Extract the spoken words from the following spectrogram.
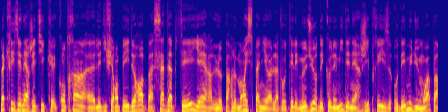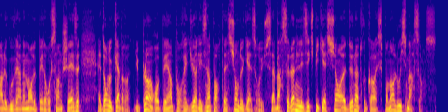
La crise énergétique contraint euh, les différents pays d'Europe à s'adapter. Hier, le Parlement espagnol a voté les mesures d'économie d'énergie prises au début du mois par le gouvernement de Pedro Sanchez dans le cadre du plan européen pour réduire les importations de gaz russe. À Barcelone, les explications de notre correspondant Louis Marsens.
